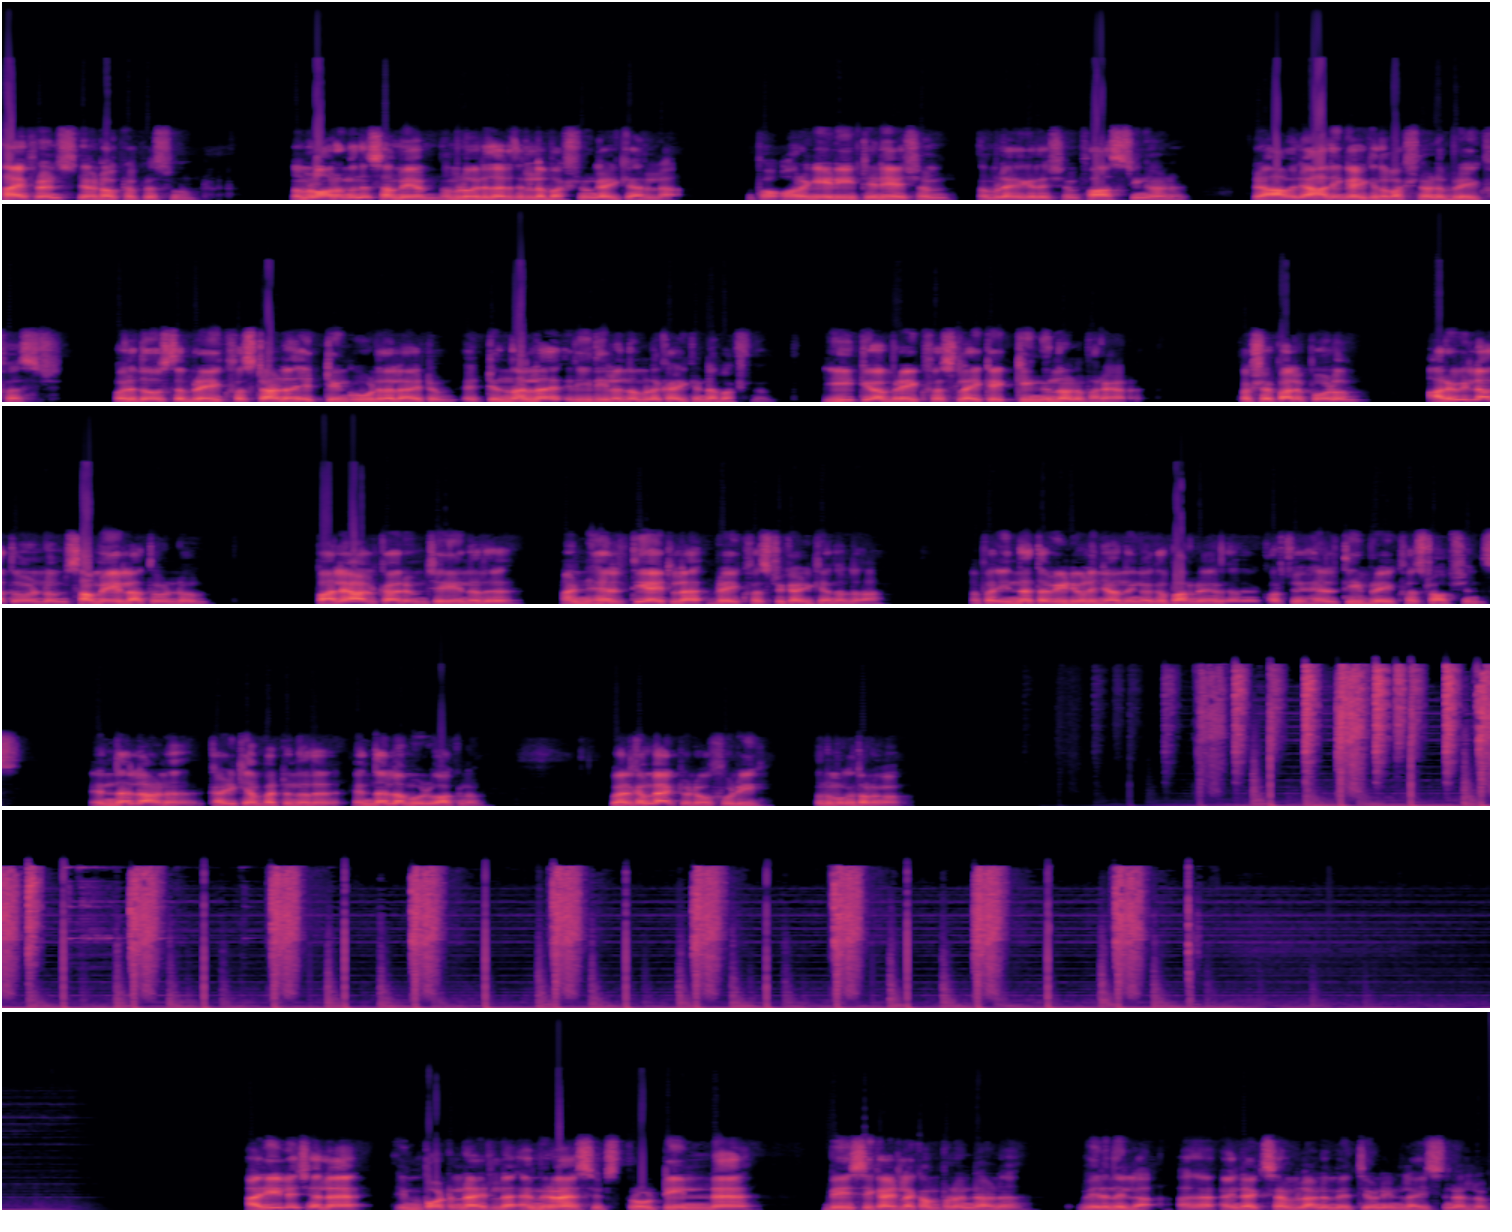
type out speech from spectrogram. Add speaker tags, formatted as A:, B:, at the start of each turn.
A: Hi friends ഞാൻ doctor Prasoon. നമ്മൾ ഉറങ്ങുന്ന സമയം നമ്മൾ ഒരു തരത്തിലുള്ള ഭക്ഷണം കഴിക്കാറില്ല. അപ്പോൾ ഉറങ്ങി എണീറ്റതിന് ശേഷം നമ്മൾ ഏകദേശം ഫാസ്റ്റിംഗ് ആണ്. രാവിലെ ആദ്യം കഴിക്കുന്ന ഭക്ഷണമാണ് ബ്രേക്ക്ഫാസ്റ്റ് ഒരു ദിവസത്തെ ബ്രേക്ക്ഫാസ്റ്റ് ആണ് ഏറ്റവും കൂടുതലായിട്ടും ഏറ്റവും നല്ല രീതിയിലും നമ്മൾ കഴിക്കേണ്ട ഭക്ഷണം. Eat your breakfast like a king എന്നാണ് പറയാറ്. പക്ഷെ പലപ്പോഴും അറിവില്ലാത്തതുകൊണ്ടും സമയമില്ലാത്തതുകൊണ്ടും പല ആൾക്കാരും ചെയ്യുന്നത് അൺഹെൽത്തി ആയിട്ടുള്ള ബ്രേക്ക്ഫാസ്റ്റ് കഴിക്കുക എന്നുള്ളതാണ്. അപ്പോൾ ഇന്നത്തെ വീഡിയോയിൽ ഞാൻ നിങ്ങൾക്ക് പറഞ്ഞു തരുന്നത് കുറച്ച് ഹെൽത്തി ബ്രേക്ക്ഫാസ്റ്റ് ഓപ്ഷൻസ് എന്തെല്ലാമാണ് കഴിക്കാൻ പറ്റുന്നത് എന്തെല്ലാം ഒഴിവാക്കണം. Welcome back to Dr Foodie അപ്പോൾ നമുക്ക് തുടങ്ങാം. അരിയിൽ ചില ഇമ്പോർട്ടന്റ് ആയിട്ടുള്ള അമിനോ ആസിഡ്സ് പ്രോട്ടീനിന്റെ ബേസിക് ആയിട്ടുള്ള കമ്പണന്റ് ആണ് വരുന്നില്ല. അത് അതിന്റെ എക്സാമ്പിളാണ് മെത്തിയോണിയൻ ലൈസിൻ എല്ലാം.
